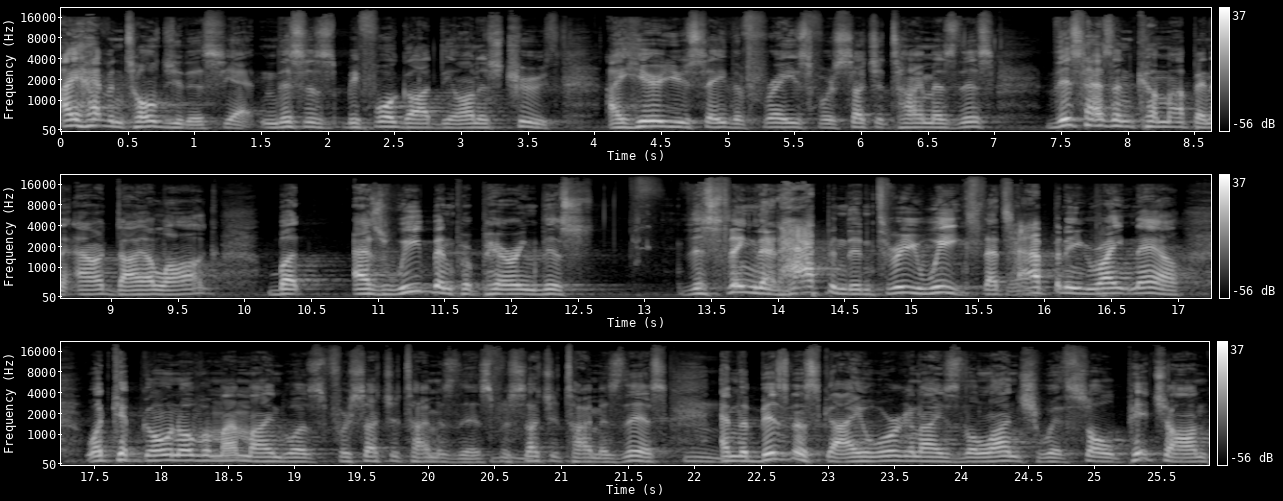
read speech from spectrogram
I haven't told you this yet, and this is before God the honest truth. I hear you say the phrase for such a time as this. This hasn't come up in our dialogue, but as we've been preparing this this thing that happened in three weeks that's happening right now what kept going over my mind was for such a time as this for mm. such a time as this. Mm. And the business guy who organized the lunch with Sol Pitchon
